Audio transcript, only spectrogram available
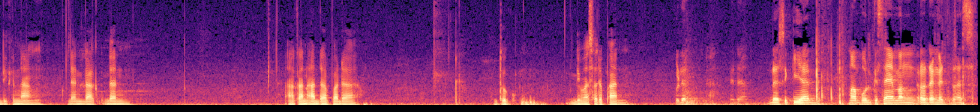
dikenang dan dan akan ada pada untuk di masa depan. Udah. Udah. Udah sekian. Maaf podcastnya emang rada nggak jelas.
